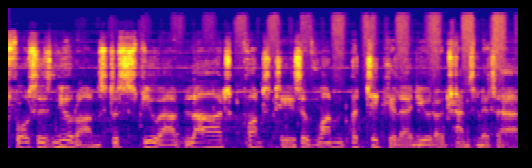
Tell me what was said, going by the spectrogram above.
forces neurons to spew out large quantities of one particular neurotransmitter,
